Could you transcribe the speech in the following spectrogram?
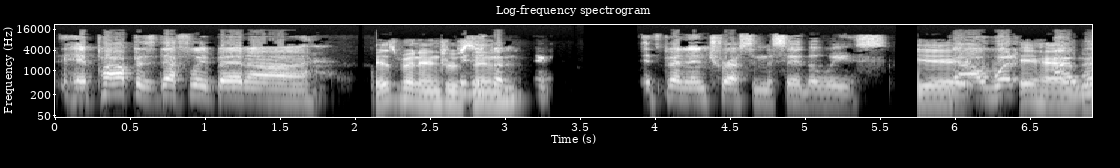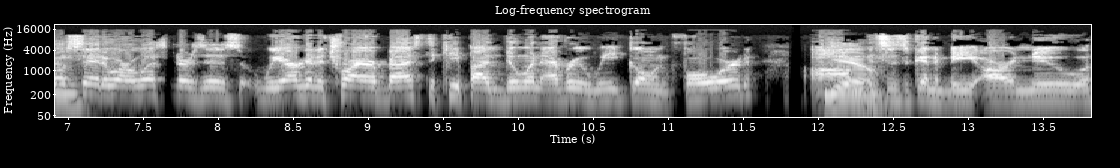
hip hop has definitely been uh, It's been it's interesting. been it's been interesting to say the least. yeah, now, what I will been. say to our listeners is we are going to try our best to keep on doing every week going forward. Um, Yeah. This is going to be our new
